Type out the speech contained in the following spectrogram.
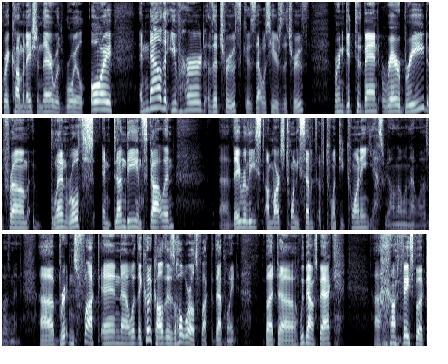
Great combination there with Royal Oi. And now that you've heard the truth, because that was Here's the Truth, we're going to get to the band Rare Breed from Glenrothes and Dundee in Scotland. Uh, they released on March 27th of 2020. Yes, we all know when that was, wasn't it? Uh, Britain's fucked, and uh, what they could have called it is the whole world's fucked at that point. But uh, we bounced back uh, on Facebook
